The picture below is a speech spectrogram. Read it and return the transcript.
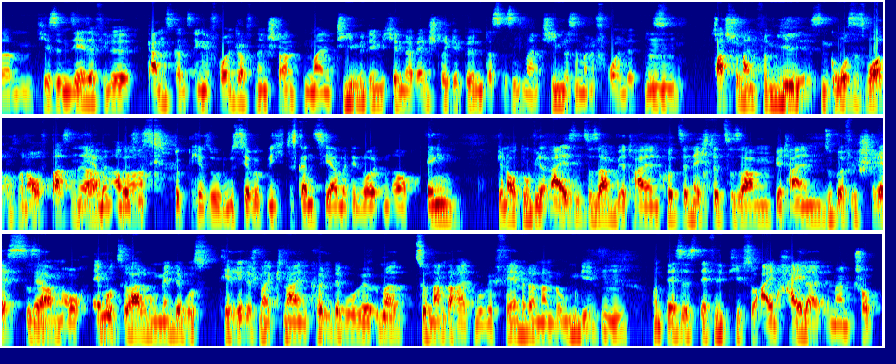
Ähm, hier sind sehr, sehr viele ganz, ganz enge Freundschaften entstanden. Mein Team, mit dem ich hier in der Rennstrecke bin, das ist nicht mein Team, das sind meine Freunde. Das Mhm. Fast schon meine Familie. Ist ein großes Wort, muss man aufpassen. Ja, Ja, man, aber, es ist wirklich ja so. Du bist ja wirklich das ganze Jahr mit den Leuten auch eng. Genau, du, wir reisen zusammen, wir teilen kurze Nächte zusammen, wir teilen super viel Stress zusammen, auch emotionale Momente, wo es theoretisch mal knallen könnte, wo wir immer zueinander halten, wo wir fair miteinander umgehen. Mhm. Und das ist definitiv so ein Highlight in meinem Job,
